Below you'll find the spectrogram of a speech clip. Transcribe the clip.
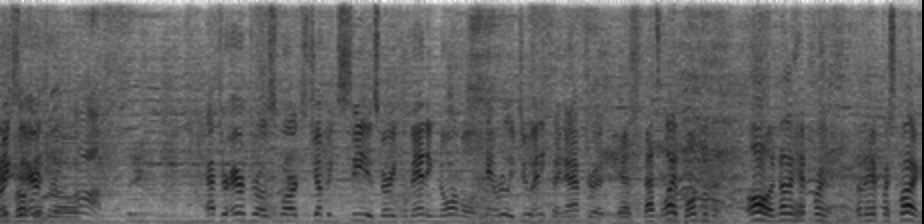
Breaks the air throw. After air throw, Sparks jumping C is very commanding normal. Can't really do anything after it. Yes, that's why both of them. Oh, another hit for another hit for Spark,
